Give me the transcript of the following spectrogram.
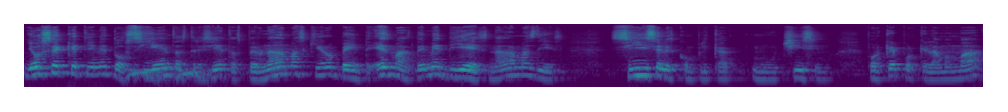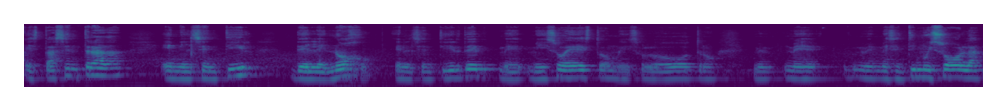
Yo sé que tiene 200, 300, pero nada más quiero 20. Es más, deme 10, nada más 10. Sí se les complica muchísimo. ¿Por qué? Porque la mamá está centrada en el sentir del enojo, en el sentir de me, me hizo esto, me hizo lo otro, me, me, me sentí muy sola.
